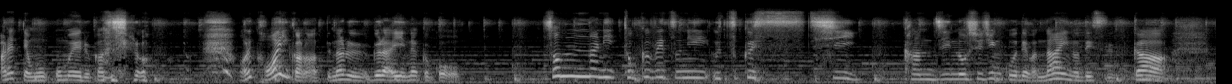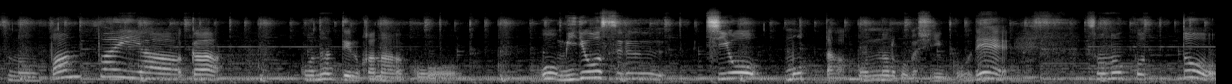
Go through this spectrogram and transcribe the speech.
あれって思える感じの あれ可愛いかなってなるぐらいなんかこうそんなに特別に美しい感じの主人公ではないのですがそのヴァンパイアがこう何て言うのかなこうを魅了する血を持った女の子が主人公でその子と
